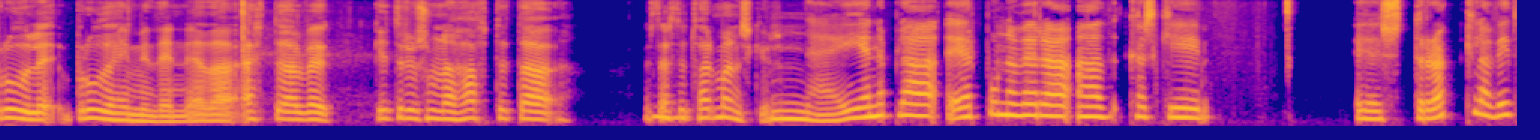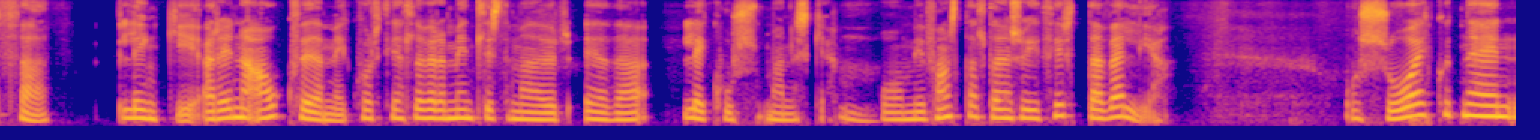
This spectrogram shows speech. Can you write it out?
brúðuheiminn þinn eða ertu alveg, getur þú svona haft þetta Þetta ertu tvær mannskjur? Nei, ég nefnilega er búin að vera að kannski e, ströggla við það lengi að reyna að ákveða mig hvort ég ætla að vera myndlistamæður eða leikhúsmanneskja mm. og mér fannst alltaf eins og ég þyrta að velja og svo einhvern veginn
